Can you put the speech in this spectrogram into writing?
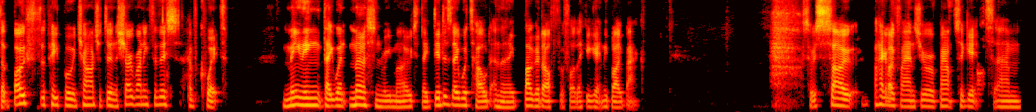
that both the people in charge of doing the show running for this have quit, meaning they went mercenary mode. They did as they were told and then they buggered off before they could get any blowback. So it's so Halo fans, you're about to get um,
